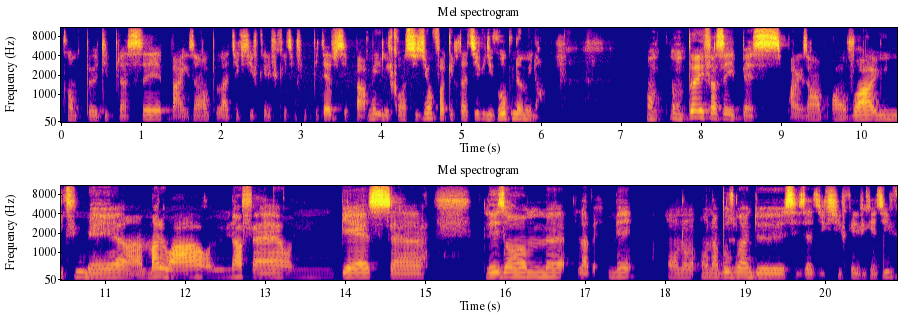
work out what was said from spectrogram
qu'on peut déplacer. Par exemple, l'adjectif qualificatif épithète, c'est parmi les concisions facultatives du groupe nominal. On, peut effacer épaisse. Par exemple, on voit une fumée, un manoir, une affaire, une pièce, euh, les hommes, la, mais on a, besoin de ces adjectifs qualificatifs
